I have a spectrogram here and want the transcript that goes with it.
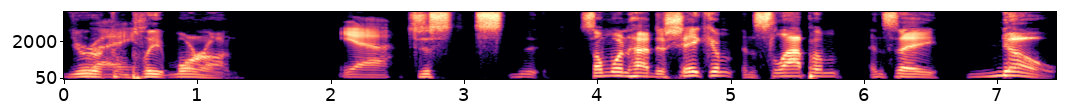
You're Right. a complete moron." Yeah. Just someone had to shake him and slap him and say, no,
